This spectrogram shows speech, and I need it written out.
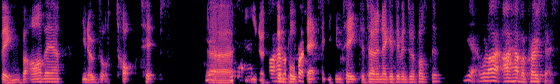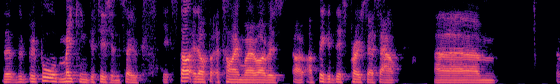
thing but are there you know sort of top tips uh, you know simple steps that you can take to turn a negative into a positive Yeah, well, I, I have a process that before making decisions. So it started off at a time where I was, I, I figured this process out um, a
